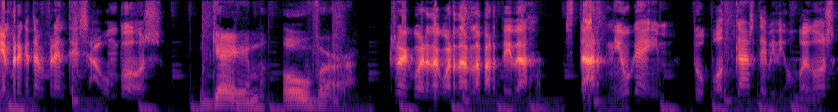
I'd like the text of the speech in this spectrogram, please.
Siempre que te enfrentes a un boss, Game over. recuerda guardar la partida. Start New Game, tu podcast de videojuegos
